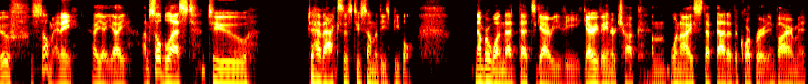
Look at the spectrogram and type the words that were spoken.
Oof, so many. Ay, ay, ay. I'm so blessed to to have access to some of these people. Number one, that that's Gary V. Gary Vaynerchuk. Um, when I stepped out of the corporate environment,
